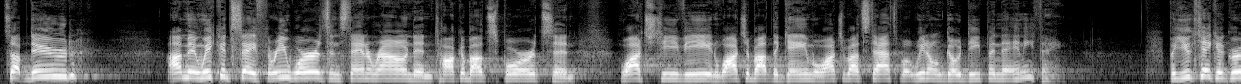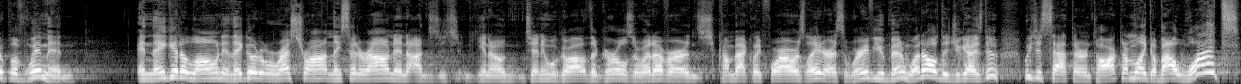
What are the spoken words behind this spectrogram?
What's up, dude? I mean, we could say three words and stand around and talk about sports and watch TV and watch about the game and watch about stats, but we don't go deep into anything. But you take a group of women and they get alone and they go to a restaurant and they sit around and uh, you know jenny will go out with the girls or whatever and she come back like four hours later. I said where have you been? What all did you guys do? We just sat there and talked. I'm like about what?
